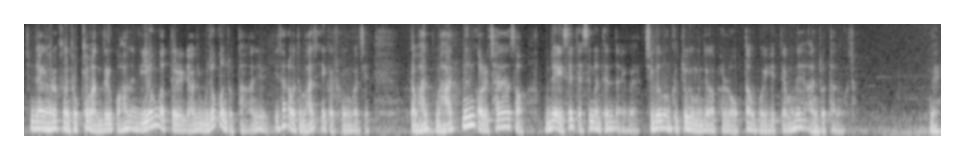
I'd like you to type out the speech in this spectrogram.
심장의 혈액순환 좋게 만들고 하는 이런 것들 약이 무조건 좋다. 아니 이 사람한테 맞으니까 좋은 거지. 그러니까 맞, 맞는 거를 찾아서 문제가 있을 때 쓰면 된다 이거야. 지금은 그쪽에 문제가 별로 없다고 보이기 때문에 안 좋다는 거죠. 네.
